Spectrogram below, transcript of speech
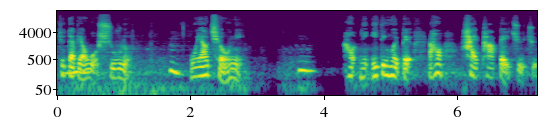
就代表我输了。嗯，我要求你，嗯，然后你一定会被，然后害怕被拒绝。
